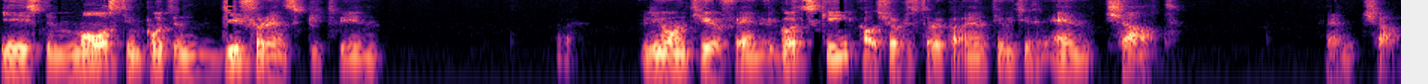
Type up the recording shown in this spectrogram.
is the most important difference between Leontiev and Vygotsky, cultural historical activities, and Chat. And Chat.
